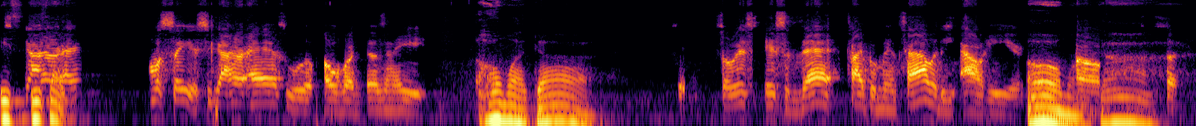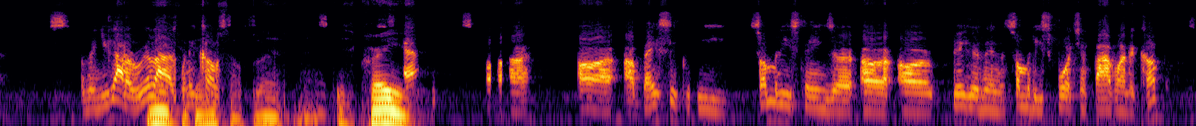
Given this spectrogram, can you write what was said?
It's, it's Got her like, ass, I'm gonna say it. She got her ass whooped over a dozen eggs. oh my God. So it's it's that type of mentality out here. Oh my Um, God. I mean, you got to realize when it comes so blessed, man. This is crazy. are are are basically some of these things are are, are bigger than some of these Fortune 500 companies.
